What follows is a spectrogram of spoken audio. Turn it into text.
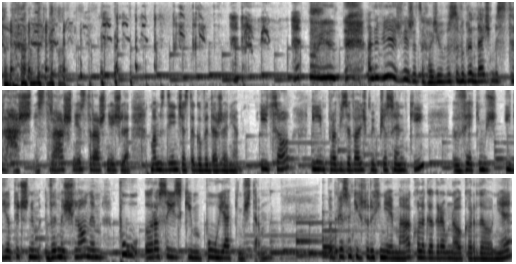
to prawda. Ale wiesz, wiesz o co chodzi. Po prostu wyglądaliśmy strasznie, strasznie, strasznie źle. Mam zdjęcia z tego wydarzenia. I co? I improwizowaliśmy piosenki w jakimś idiotycznym, wymyślonym, pół rosyjskim, pół jakimś tam piosenki, których nie ma, kolega grał na akordeonie,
